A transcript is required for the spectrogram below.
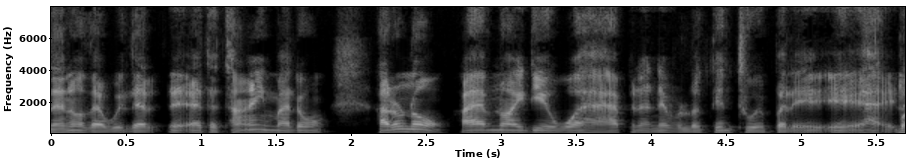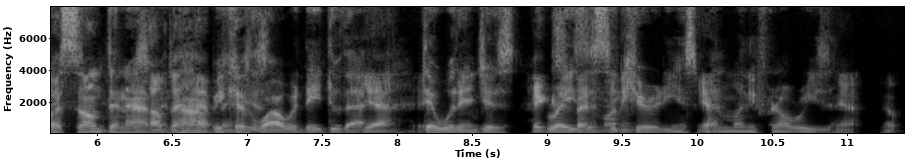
I know that we, that at the time I don't I don't know I have no idea what happened I never looked into it but it, it But something happened, Something huh? happened, because 'cause- why would they do that? yeah They wouldn't just raise the money. security and spend Yeah. money for no reason. yeah yep.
